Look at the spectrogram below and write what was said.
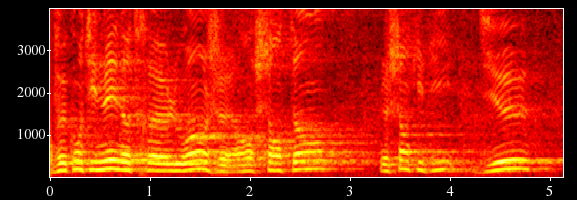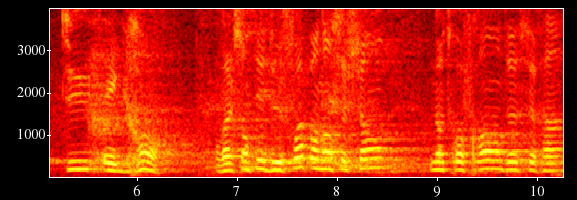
On veut continuer notre louange en chantant le chant qui dit Dieu, tu es grand. On va le chanter deux fois pendant ce chant. Notre offrande sera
